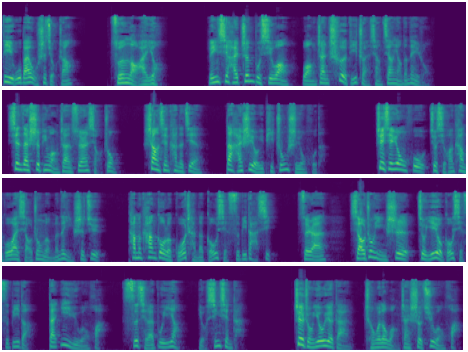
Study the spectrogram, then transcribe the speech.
第五百五十九章，尊老爱幼。林夕还真不希望网站彻底转向江阳的内容。现在视频网站虽然小众，上线看得见，但还是有一批忠实用户的。这些用户就喜欢看国外小众冷门的影视剧，他们看够了国产的狗血撕逼大戏。虽然小众影视就也有狗血撕逼的，但异域文化撕起来不一样，有新鲜感。这种优越感成为了网站社区文化，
